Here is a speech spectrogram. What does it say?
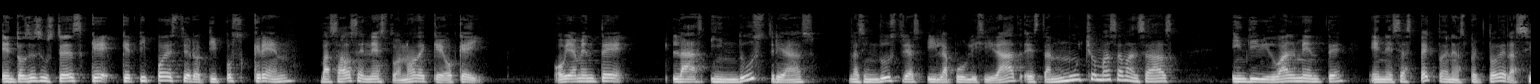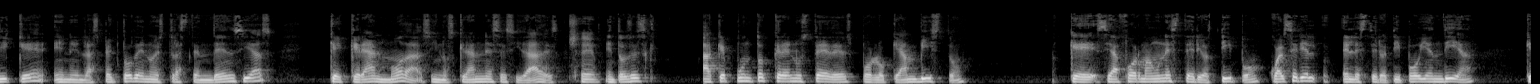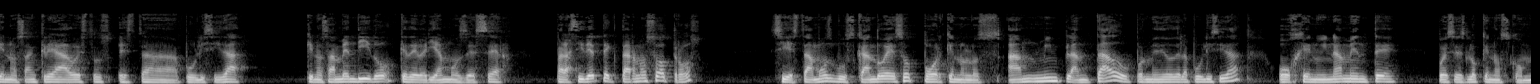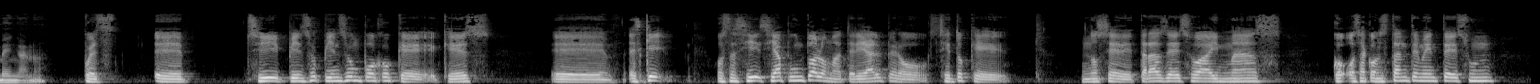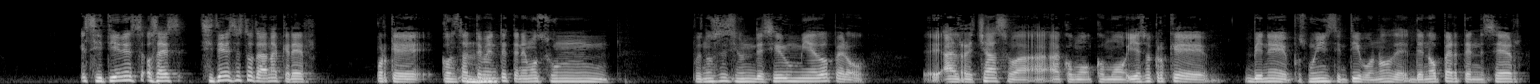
Entonces, ¿ustedes qué, qué tipo de estereotipos creen basados en esto, ¿no? De que, ok, obviamente las industrias las industrias y la publicidad están mucho más avanzadas individualmente en ese aspecto, en el aspecto de la psique, en el aspecto de nuestras tendencias que crean modas y nos crean necesidades. Entonces, ¿a qué punto creen ustedes, por lo que han visto, que se ha formado un estereotipo? ¿Cuál sería el, el, estereotipo hoy en día que nos han creado estos, esta publicidad? Que nos han vendido que deberíamos de ser. Para así detectar nosotros si estamos buscando eso porque nos los han implantado por medio de la publicidad o genuinamente pues es lo que nos convenga, ¿no? Pues eh, sí, pienso, pienso un poco que, es, eh, es que, o sea, sí, sí apunto a lo material, pero siento que, no sé, detrás de eso hay más, o sea, constantemente es un, si tienes, o sea, es, si tienes esto te van a querer, porque constantemente tenemos un, pues no sé si un, decir un miedo, pero eh, al rechazo, a, como, como, y eso creo que viene pues muy instintivo, ¿no? De, de, no pertenecer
